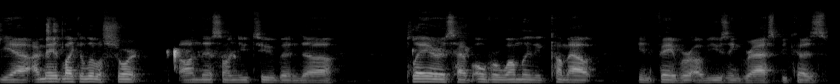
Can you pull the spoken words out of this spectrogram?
yeah, I made like a little short on this on YouTube, and uh, players have overwhelmingly come out in favor of using grass because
